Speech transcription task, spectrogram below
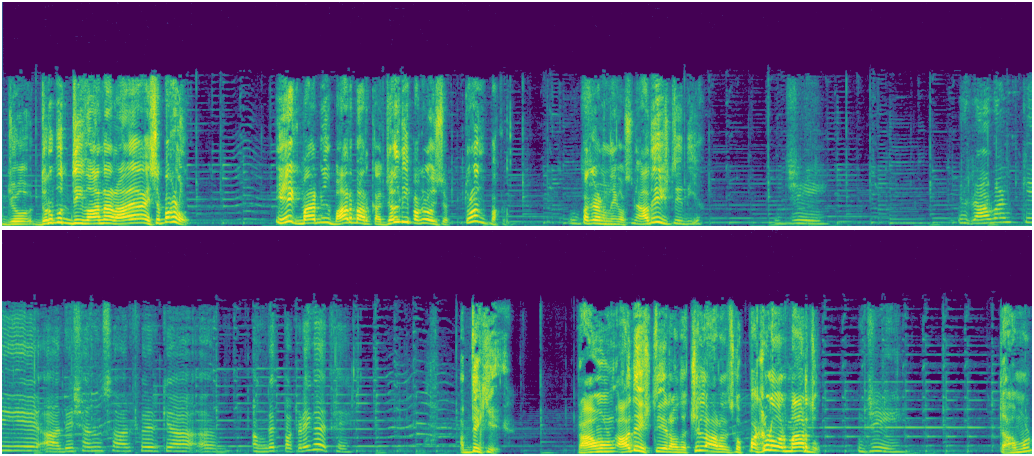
जो दुर्बुद्धि वानर आया इसे पकड़ो। एक बार नहीं बार बार का जल्दी पकड़ो इसे तुरंत पकड़ो। पकड़ने का उसने आदेश दे दिया। जी। रावण के ये आदेशानुसार फिर क्या अंगद पकड़े गए थे? अब देखिए रावण आदेश दे रहा था चिल्ला रहा था इसको पकड़ो और मार दो। जी। रावण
